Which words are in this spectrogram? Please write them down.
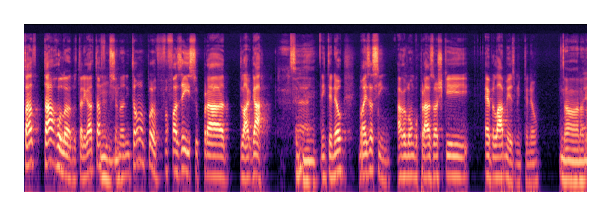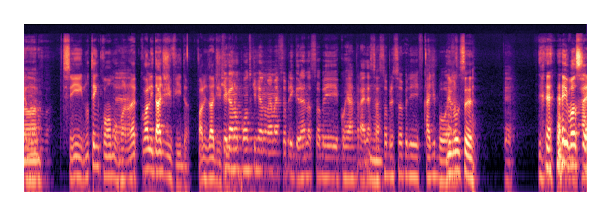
tá, tá rolando, tá ligado? Tá Uhum. funcionando. Então, pô, eu vou fazer isso pra largar, Sim. entendeu? Mas, assim, a longo prazo, eu acho que é lá mesmo, entendeu? Da eu hora. levo. Sim, não tem como, É. mano. É qualidade de vida. Qualidade de Chega vida. num ponto que já não é mais sobre grana, sobre correr atrás. É só Não. sobre, sobre ficar de boa. E né? você? e você?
